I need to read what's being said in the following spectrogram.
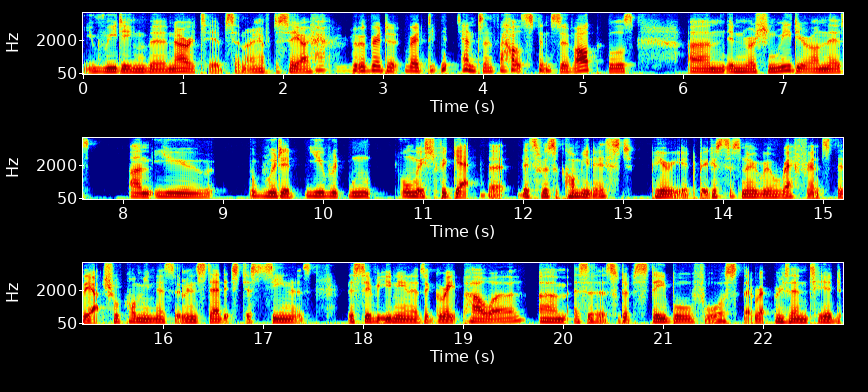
reading the narratives, and I have to say, I read read tens of thousands of articles um, in Russian media on this. Um, you would you would almost forget that this was a communist period because there's no real reference to the actual communism. Instead, it's just seen as the Soviet Union as a great power, um, as a sort of stable force that represented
